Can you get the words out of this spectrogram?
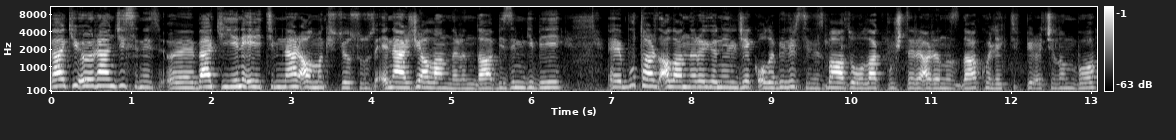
Belki öğrencisiniz, ee, belki yeni eğitimler almak istiyorsunuz enerji alanlarında. Bizim gibi e, bu tarz alanlara yönelecek olabilirsiniz. Bazı oğlak burçları aranızda kolektif bir açılım bu.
